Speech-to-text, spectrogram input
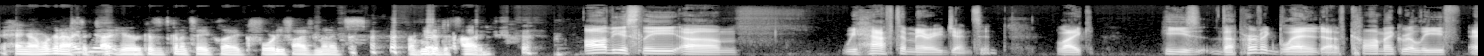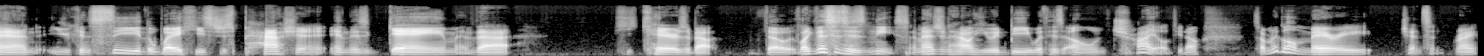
Hang on, we're gonna have I to will- cut here because it's gonna take like 45 minutes for me to decide. obviously um we have to marry Jensen. Like he's the perfect blend of comic relief and you can see the way he's just passionate in this game that he cares about those like this is his niece. Imagine how he would be with his own child, you know? So I'm gonna go marry Jensen, right?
